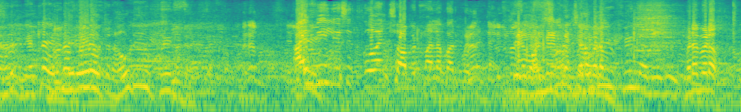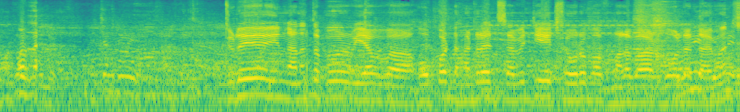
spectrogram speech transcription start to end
correct. ఎట్లా ఎట్లా మీరు ఏమవుతారు how do you feel madam I feel you should go and shop at Malabar Gold and Diamonds. Feel అనేది మేడం మేడం Today in Anantapur, we have uh, opened 178 showroom of Malabar Gold and Diamonds,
